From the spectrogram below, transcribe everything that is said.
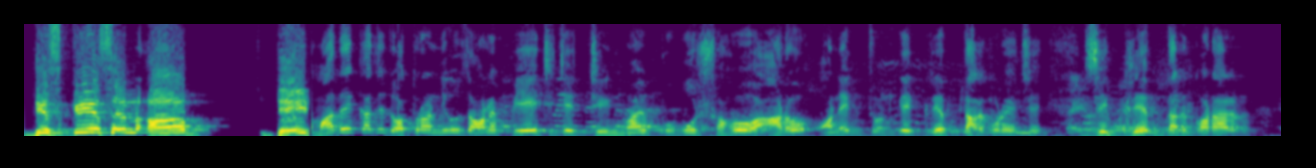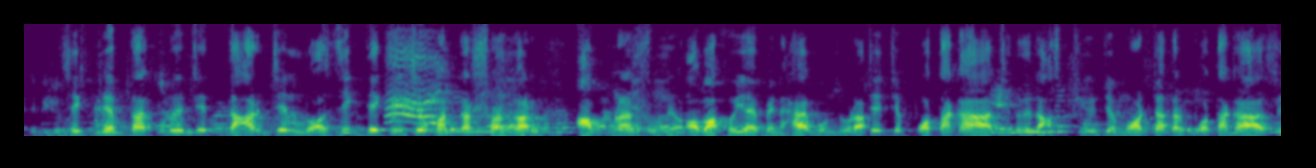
discretion of আমাদের কাছে যতটা নিউজ আমরা পেয়েছি যে চিন্ময় প্রভু সহ আরও অনেকজনকে গ্রেপ্তার করেছে। সে গ্রেপ্তার করার সে গ্রেপ্তার করেছে, তার যে লজিক দেখিয়েছে ওখানকার সরকার, আপনারা শুনে অবাক হয়ে যাবেন। হ্যাঁ বন্ধুরা, যে পতাকা আছে, তাদের রাষ্ট্রীয় যে মর্যাদার পতাকা আছে,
